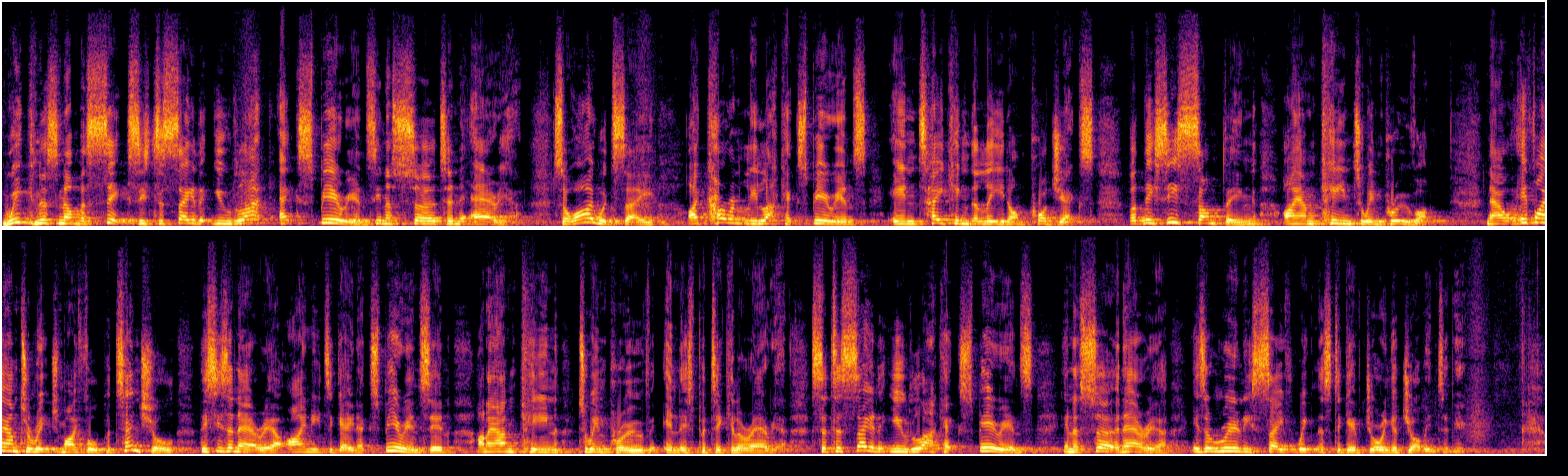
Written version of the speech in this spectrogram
Weakness number six is to say that you lack experience in a certain area. So I would say I currently lack experience in taking the lead on projects, but this is something I am keen to improve on. Now, if I am to reach my full potential, this is an area I need to gain experience in, and I am keen to improve in this particular area. So, to say that you lack experience in a certain area is a really safe weakness to give during a job interview.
